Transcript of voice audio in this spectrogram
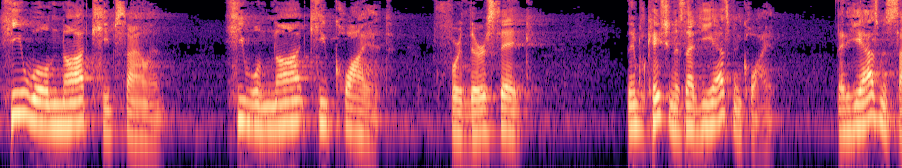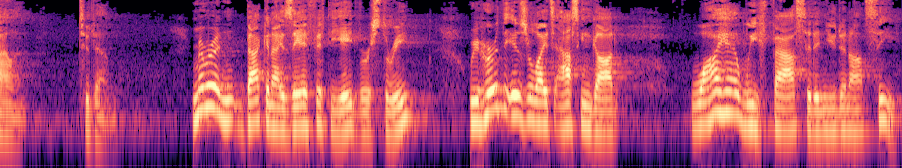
he will not keep silent. He will not keep quiet for their sake. The implication is that he has been quiet, that he has been silent to them. Remember in, back in Isaiah 58, verse 3, we heard the Israelites asking God, Why have we fasted and you do not see?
